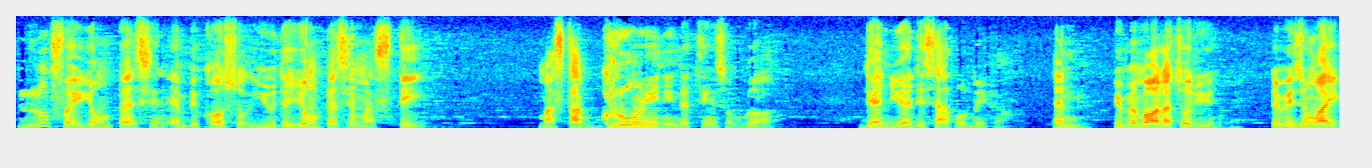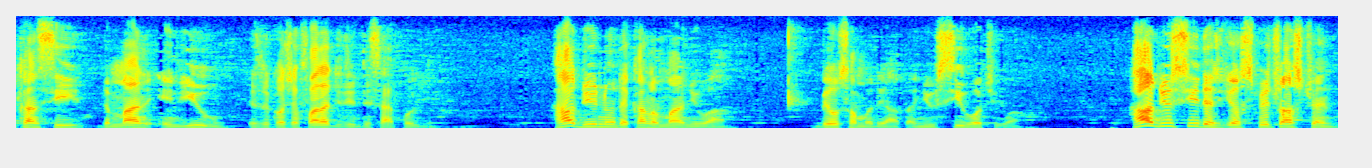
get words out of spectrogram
Look for a young person, and because of you, the young person must stay, must start growing in the things of God. Then you are a disciple maker. And remember what I told you the reason why you can't see the man in you is because your father didn't disciple you. How do you know the kind of man you are? Build somebody up and you see what you are. How do you see that your spiritual strength?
